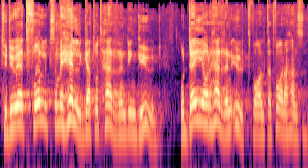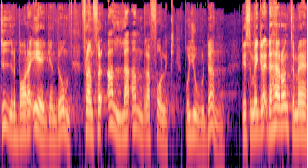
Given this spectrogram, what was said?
Ty du är ett folk som är helgat åt Herren, din Gud, och dig har Herren utvalt att vara hans dyrbara egendom framför alla andra folk på jorden. Det, som är, det här har inte med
